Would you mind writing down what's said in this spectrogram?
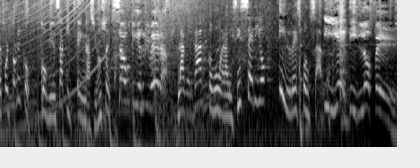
de Puerto Rico comienza aquí en Nación Z. Saudi Rivera La verdad con un análisis serio y responsable. y Eddie Lofe.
